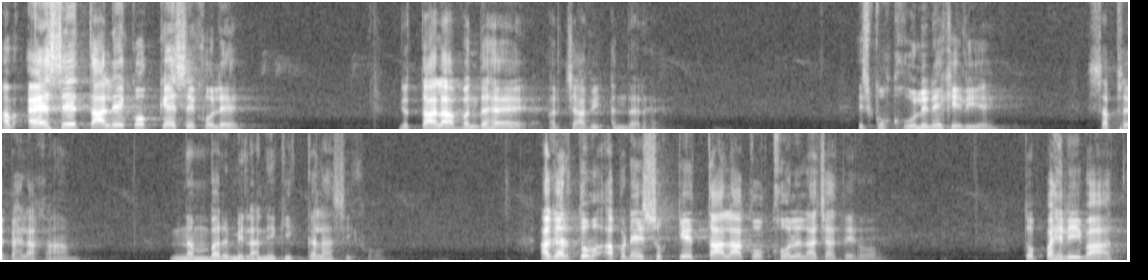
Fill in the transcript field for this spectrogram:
अब ऐसे ताले को कैसे खोले? जो ताला बंद है और चाबी अंदर है। इसको खोलने के लिए सबसे पहला काम नंबर मिलाने की कला सीखो। अगर तुम अपने सुख के ताला को खोलना चाहते हो तो पहली बात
